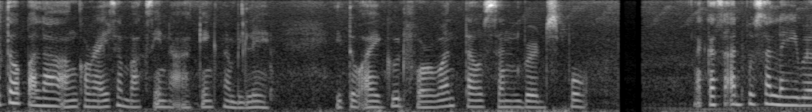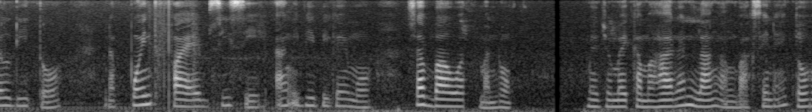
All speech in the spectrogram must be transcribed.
Ito pala ang Coryza vaccine na aking nabili. Ito ay good for 1,000 birds po. Nakasaad po sa label dito na 0.5 cc ang ibibigay mo sa bawat manok. Medyo may kamahalan lang ang vaccine na ito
